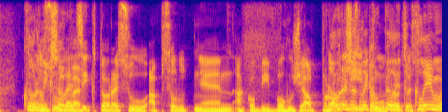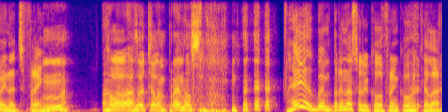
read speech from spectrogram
Toto Kurník sú šopa. veci, ktoré sú absolútne akoby bohužiaľ proti Dobre, že sme tomu kúpili tú procesu. klímu ináč, Frank. Hm? Ale a zatiaľ len prenosno. Hej, ja budem prenašať okolo Frankovho tela.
